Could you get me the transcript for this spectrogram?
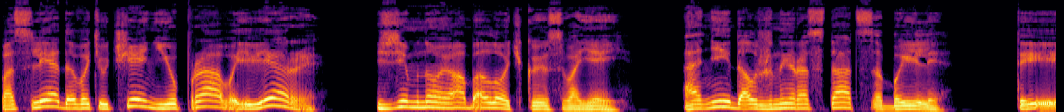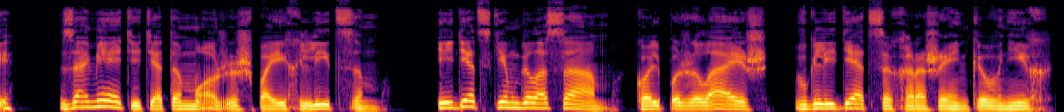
последовать учению правой веры, земною оболочкою своей, они должны расстаться были. Ты заметить это можешь по их лицам и детским голосам, коль пожелаешь вглядеться хорошенько в них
